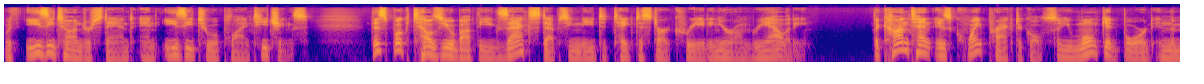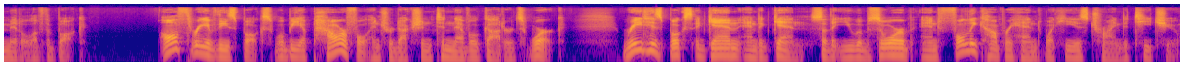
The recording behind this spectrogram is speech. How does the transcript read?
with easy to understand and easy to apply teachings. This book tells you about the exact steps you need to take to start creating your own reality. The content is quite practical, so you won't get bored in the middle of the book. All three of these books will be a powerful introduction to Neville Goddard's work. Read his books again and again so that you absorb and fully comprehend what he is trying to teach you.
